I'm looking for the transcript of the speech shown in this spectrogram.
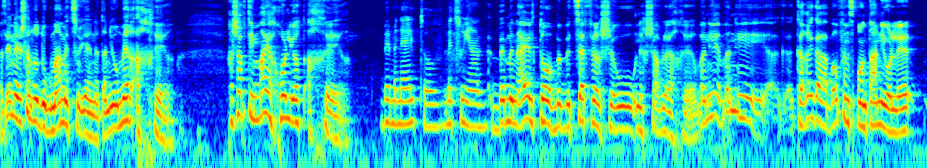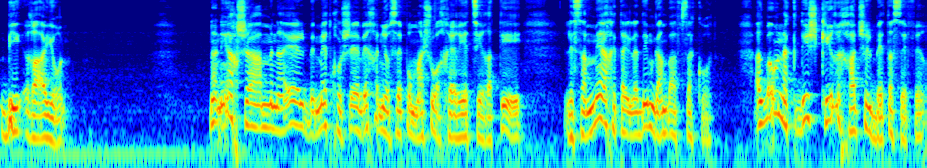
אז הנה, יש לנו דוגמה מצוינת. אני אומר אחר. חשבתי, מה יכול להיות אחר? במנהל טוב, מצוין. במנהל טוב, בבית ספר שהוא נחשב לאחר. ואני, ואני כרגע באופן ספונטני עולה בי רעיון. נניח שהמנהל באמת חושב איך אני עושה פה משהו אחר יצירתי, לשמח את הילדים גם בהפסקות. אז בואו נקדיש קיר אחד של בית הספר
